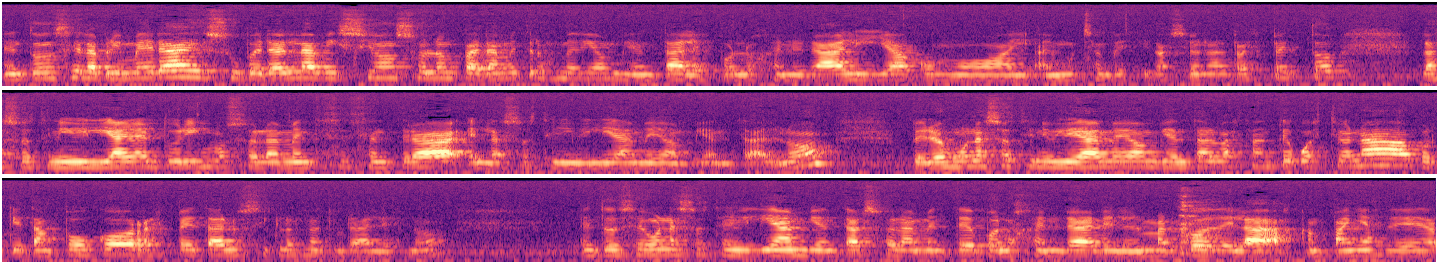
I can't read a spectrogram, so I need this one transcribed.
Entonces la primera es superar la visión solo en parámetros medioambientales, por lo general, y ya como hay, hay, mucha investigación al respecto, la sostenibilidad en el turismo solamente se centra en la sostenibilidad medioambiental. ¿no? pero es una sostenibilidad medioambiental bastante cuestionada porque tampoco respeta los ciclos naturales. ¿no? Entonces una sostenibilidad ambiental solamente por lo general en el marco de las campañas de,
